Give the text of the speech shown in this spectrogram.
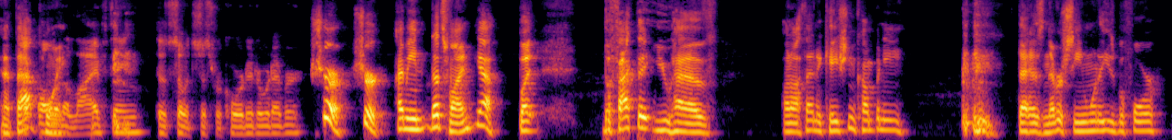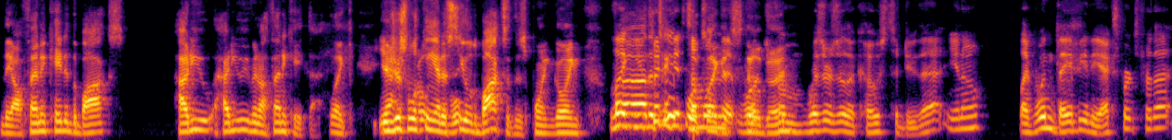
and at that All in point a live thing so it's just recorded or whatever Sure, sure. I mean, that's fine. Yeah. But the fact that you have an authentication company that has never seen one of these before, they authenticated the box. How do you how do you even authenticate that? Like you're just looking at a well- sealed box at this point, going, Like Uh, you the couldn't tape get looks someone like it's still good. from Wizards of the Coast to do that. You know, like wouldn't they be the experts for that?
